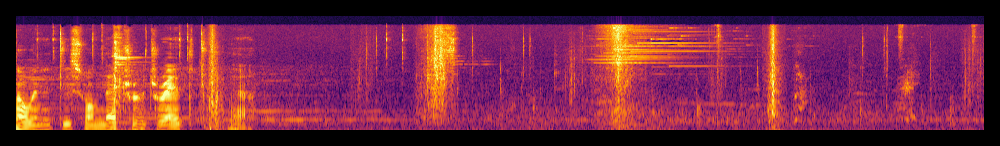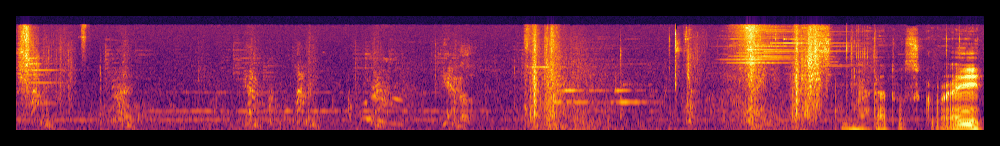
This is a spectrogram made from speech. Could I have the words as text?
Now we need this one, natural dread. Yeah. Yeah, that was great.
